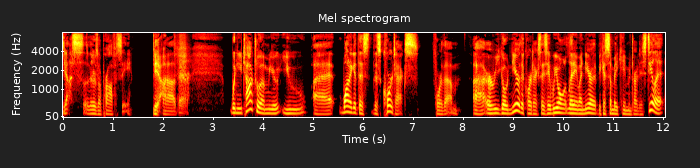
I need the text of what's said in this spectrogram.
yes, there's a prophecy. Yeah. uh, there. When you talk to them, you you uh, want to get this this cortex for them, uh, or you go near the cortex. They say we won't let anyone near it because somebody came and tried to steal it.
